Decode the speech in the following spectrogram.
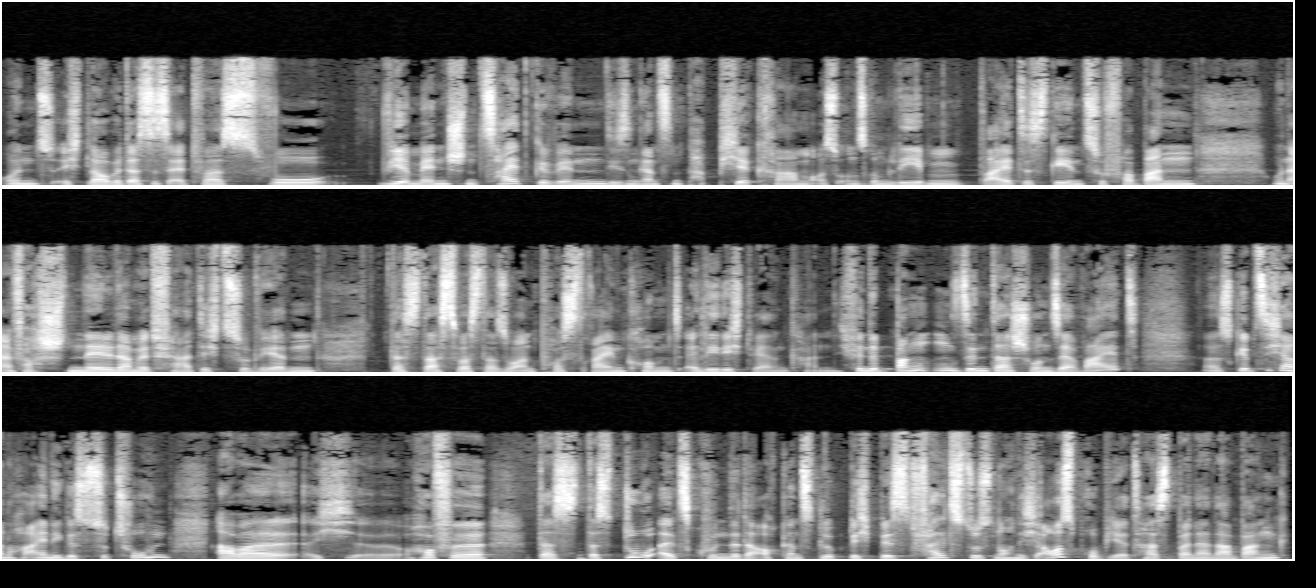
Und ich glaube, das ist etwas, wo wir Menschen Zeit gewinnen, diesen ganzen Papierkram aus unserem Leben weitestgehend zu verbannen und einfach schnell damit fertig zu werden dass das, was da so an Post reinkommt, erledigt werden kann. Ich finde, Banken sind da schon sehr weit. Es gibt sicher noch einiges zu tun, aber ich äh, hoffe, dass, dass du als Kunde da auch ganz glücklich bist. Falls du es noch nicht ausprobiert hast bei deiner Bank,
